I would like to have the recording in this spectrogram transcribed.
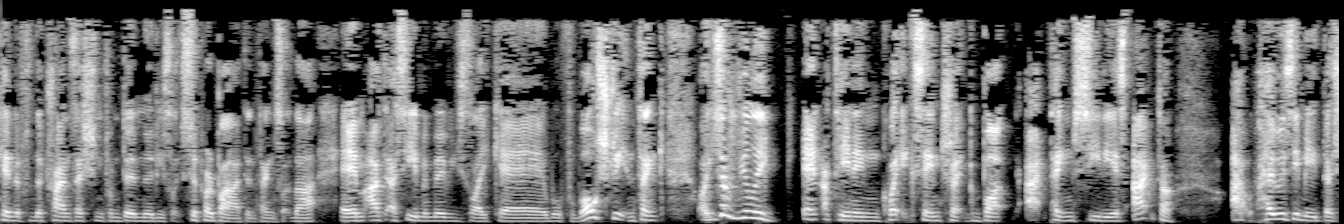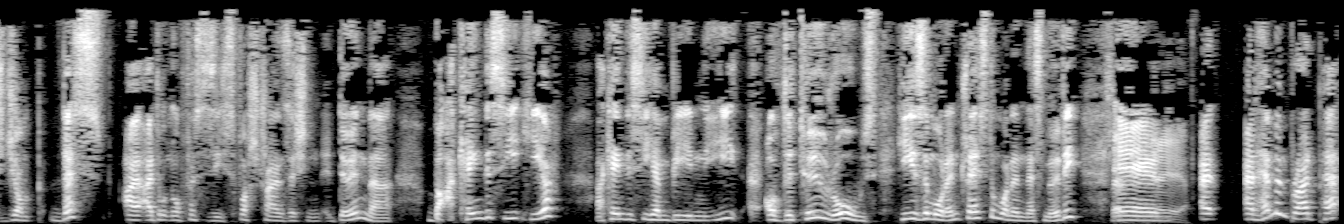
kind of from the transition from doing movies like Superbad and things like that. Um, I, I see him in movies like uh, Wolf of Wall Street and think, oh, he's a really entertaining, quite eccentric, but at times serious actor. Uh, how has he made this jump? This, I, I don't know if this is his first transition to doing that, but I kind of see it here. I kind of see him being, he, of the two roles, he is the more interesting one in this movie. Sure. Um, Yeah, yeah, yeah. And, and him and Brad Pitt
